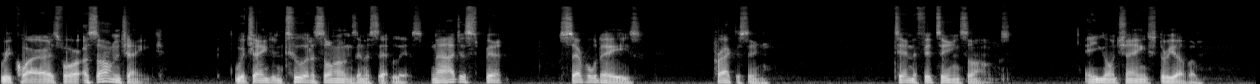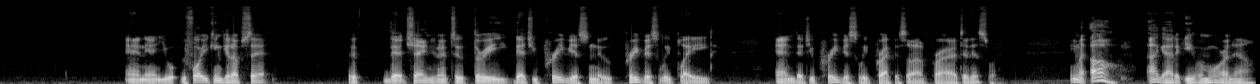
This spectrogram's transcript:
requires for a song change. We're changing two of the songs in the set list. Now, I just spent several days practicing 10 to 15 songs, and you're going to change three of them. And then you, before you can get upset, they're changing it to three that you previous knew, previously played and that you previously practiced on prior to this one. You're like, oh, I got it even more now.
